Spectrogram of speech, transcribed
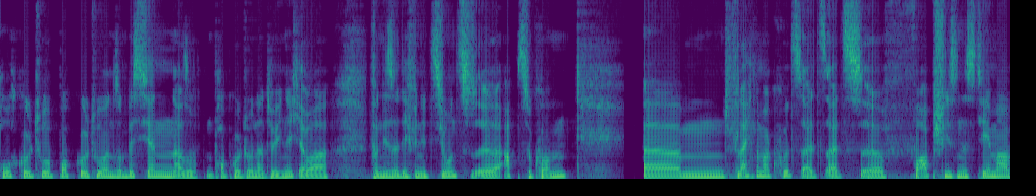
Hochkultur, Popkultur und so ein bisschen, also Popkultur natürlich nicht, aber von dieser Definition zu, äh, abzukommen. Ähm, vielleicht nochmal kurz als, als äh, vorabschließendes Thema,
